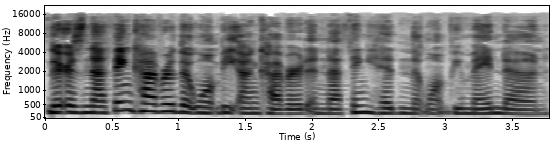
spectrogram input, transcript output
There is nothing covered that won't be uncovered, and nothing hidden that won't be made known.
